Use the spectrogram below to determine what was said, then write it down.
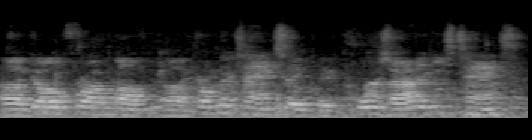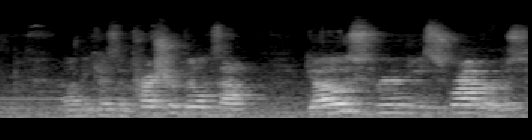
uh, go from, uh, from the tanks, it, it, pours out of these tanks Uh, because the pressure builds up, goes through these scrubbers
